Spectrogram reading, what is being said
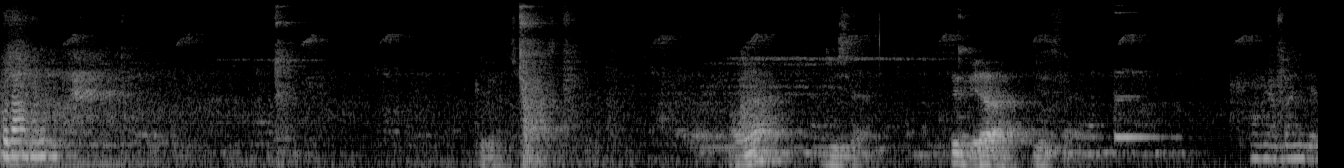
पूरा होने हाँ जी सर। सिर्फ़ गया। जी सर। हो गया बन गया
